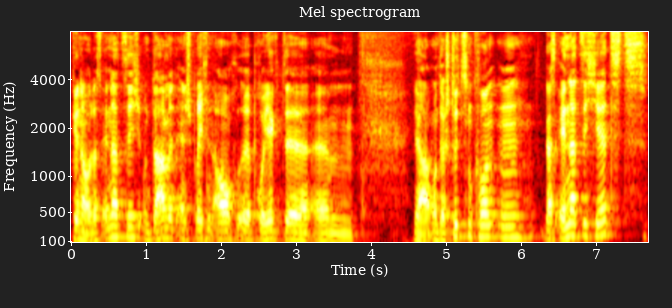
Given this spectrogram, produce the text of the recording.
Genau, das ändert sich und damit entsprechend auch äh, Projekte ähm, ja, unterstützen konnten. Das ändert sich jetzt,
